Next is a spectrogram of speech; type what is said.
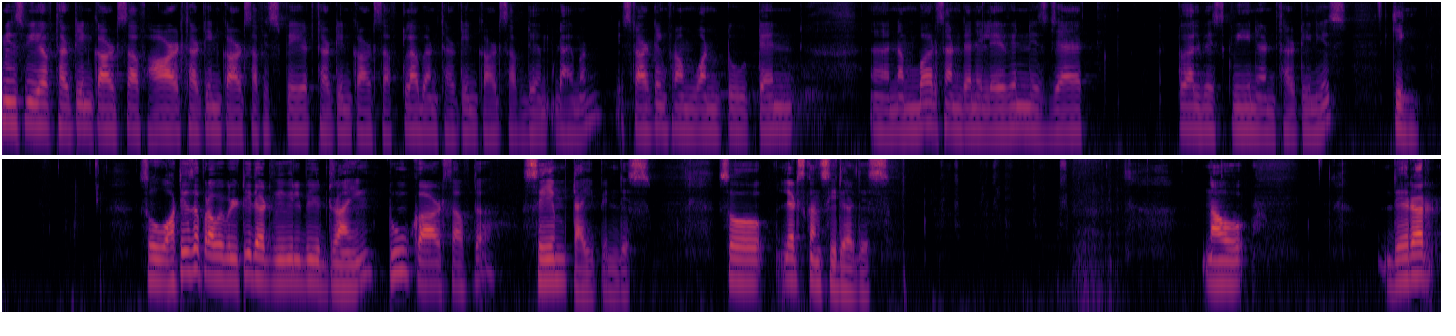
means, we have 13 cards of heart, 13 cards of spade, 13 cards of club and 13 cards of diamond starting from 1 to 10 uh, numbers and then 11 is jack, 12 is queen and 13 is king. So, what is the probability that we will be drawing two cards of the same type in this? So, let us consider this. Now, there are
